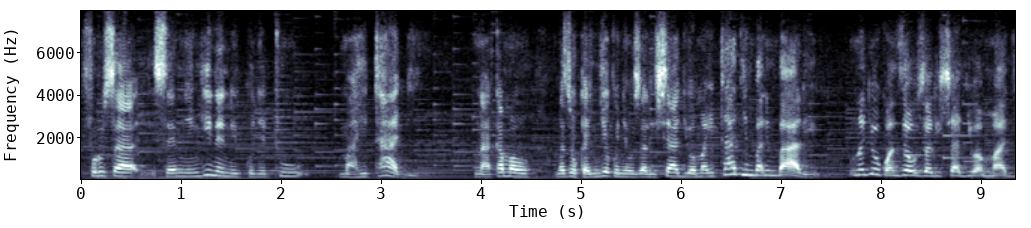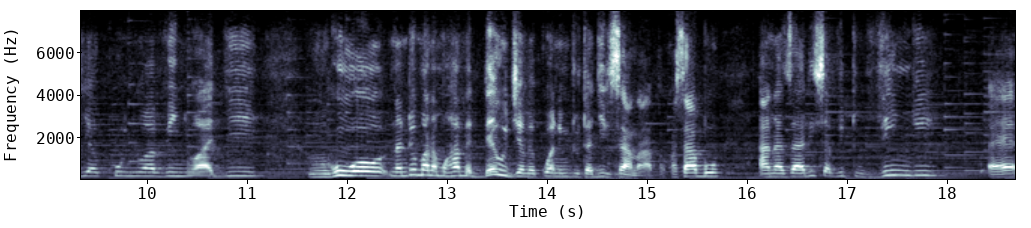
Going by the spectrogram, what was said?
Fursa sehemu nyingine ni kwenye tu mahitaji. Na kama unaweza ukaingia kwenye uzalishaji wa mahitaji mbalimbali unajua kuanzia uzalishaji wa maji ya kunywa vinywaji nguo na ndio maana Mohamed Dewji amekuwa ni mtu tajiri sana hapa kwa sababu anazalisha vitu vingi eh,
